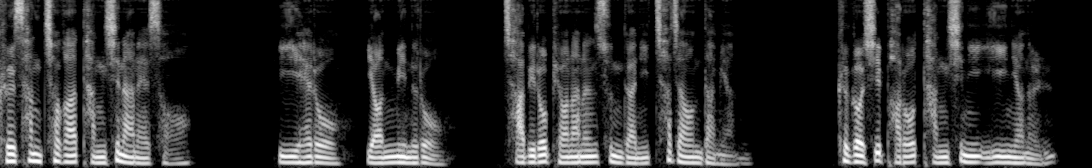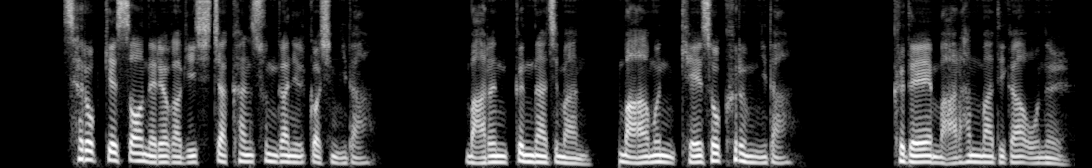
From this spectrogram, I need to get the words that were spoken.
그 상처가 당신 안에서 이해로, 연민으로, 자비로 변하는 순간이 찾아온다면 그것이 바로 당신이 이 인연을 새롭게 써 내려가기 시작한 순간일 것입니다. 말은 끝나지만 마음은 계속 흐릅니다. 그대의 말 한마디가 오늘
